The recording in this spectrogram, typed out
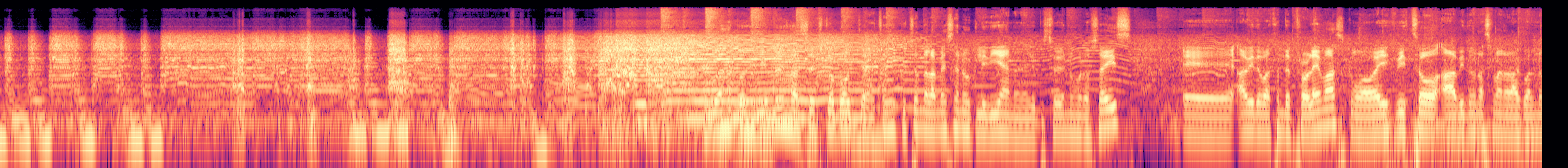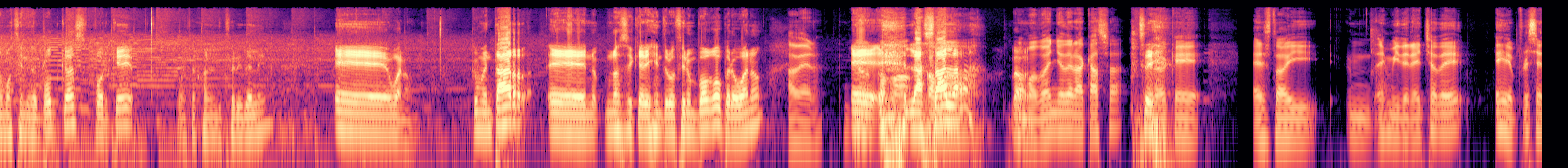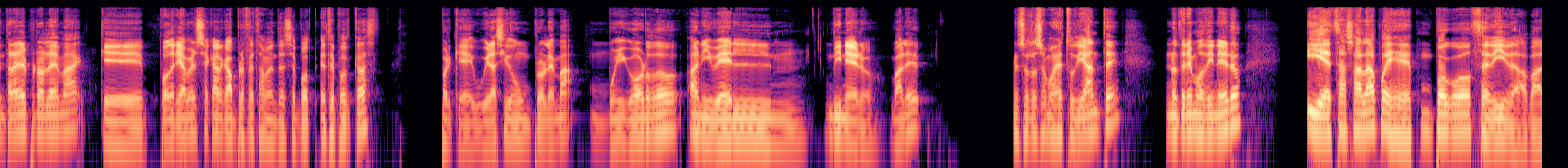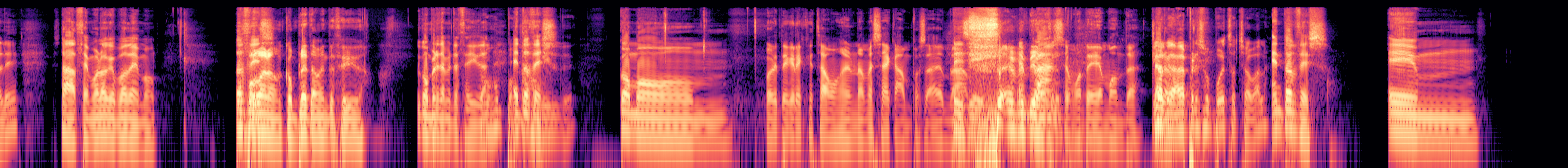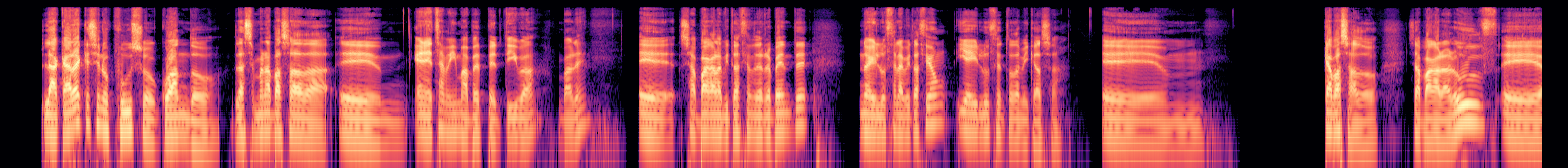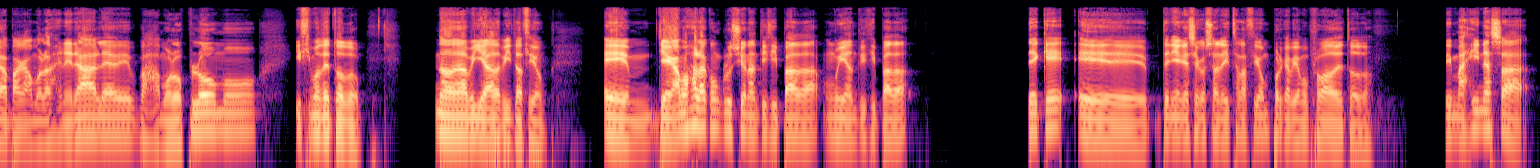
A bienvenidos al sexto podcast. Estáis escuchando la mesa nuclidiana en el episodio número 6. Eh, ha habido bastantes problemas. Como habéis visto, ha habido una semana en la cual no hemos tenido podcast. ¿Por qué? Estás con el storytelling. Eh, bueno, comentar. eh, no, no sé si queréis introducir un poco, pero bueno. A ver, yo Eh, como, la como- sala- Como dueño de la casa, Sí. creo que estoy en mi derecho de eh, presentar el problema que podría haberse cargado perfectamente ese pod- este podcast. Porque hubiera sido un problema muy gordo a nivel mm, dinero, ¿vale? Nosotros somos estudiantes, no tenemos dinero y esta sala pues es un poco cedida, ¿vale? O sea, hacemos lo que podemos. Entonces, bueno, completamente cedido. completamente cedida. Entonces, humilde. como... Porque te crees que estamos en una mesa de campo, ¿sabes? En plan, Sí, sí. en plan, Se monte y desmonta. Claro, claro. que da el presupuesto, chavales. Entonces, em, la cara que se nos puso cuando la semana pasada, em, en esta misma perspectiva, ¿vale? Eh, se apaga la habitación de repente, no hay luz en la habitación y hay luz en toda mi casa. Em, ¿Qué ha pasado? Se apaga la luz, eh, apagamos los generales, bajamos los plomos, hicimos de todo. No había habitación. Em, llegamos a la conclusión anticipada, muy anticipada, de que eh, tenía que ser cosa de la instalación porque habíamos probado de todo. ¿Te imaginas a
